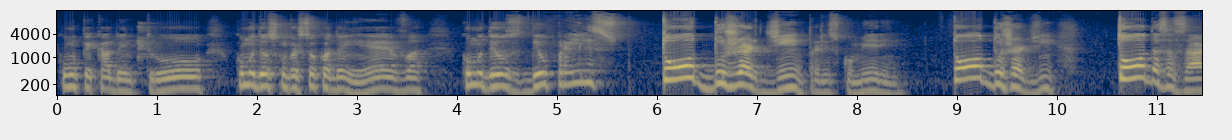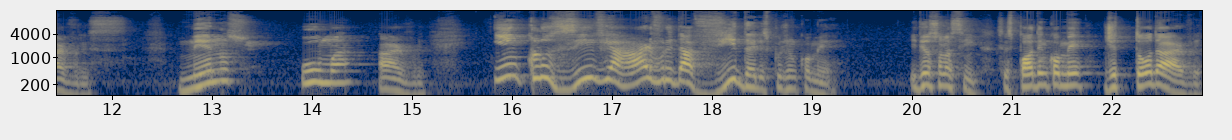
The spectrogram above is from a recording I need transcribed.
como o pecado entrou, como Deus conversou com Adão e Eva, como Deus deu para eles todo o jardim para eles comerem, todo o jardim, todas as árvores, menos uma árvore. Inclusive a árvore da vida eles podiam comer. E Deus falou assim: vocês podem comer de toda a árvore.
